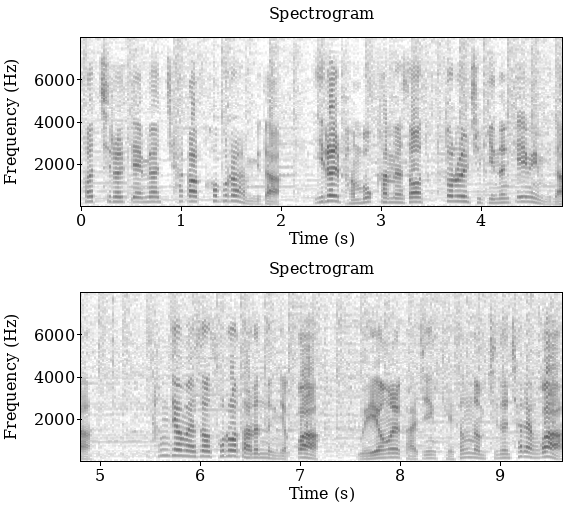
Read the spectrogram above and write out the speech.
터치를 떼면 차가 커브를 합니다. 이를 반복하면서 속도를 즐기는 게임입니다. 상점에서 서로 다른 능력과 외형을 가진 개성 넘치는 차량과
